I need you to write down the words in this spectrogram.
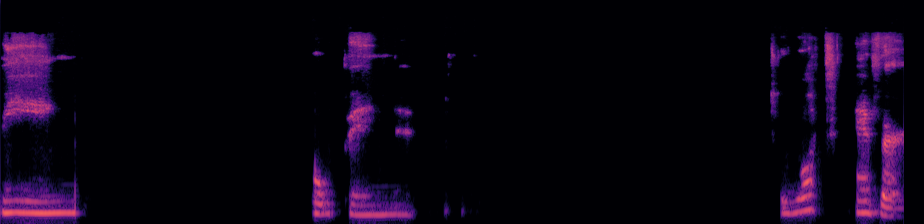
Being open to whatever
